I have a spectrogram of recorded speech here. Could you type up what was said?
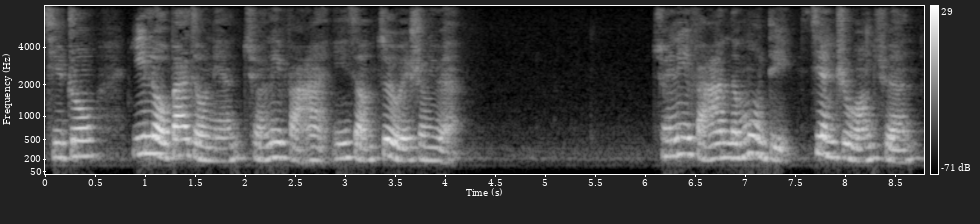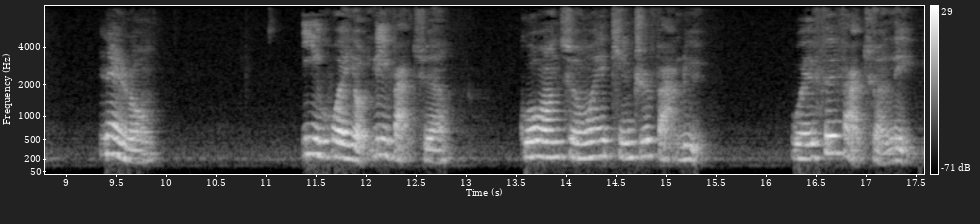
其中1689年权利法案影响最为深远。权利法案的目的：限制王权。内容：议会有立法权，国王权威停止法律。为非法权利，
